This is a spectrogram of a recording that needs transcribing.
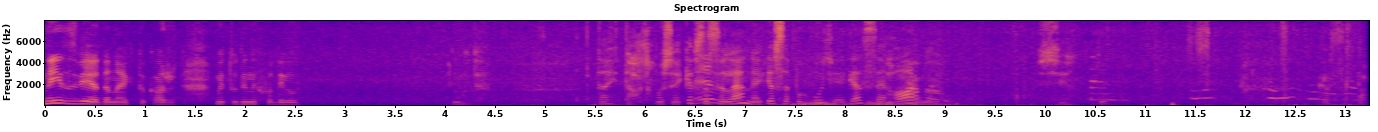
неізвідана, як то кажуть. Ми туди не ходили. От. Та й так, боже, яке все зелене, яке все пахуче, яке все гарне. Ще тут красота.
